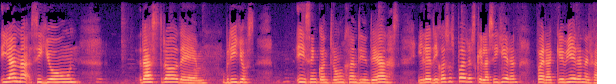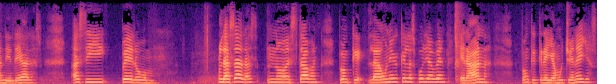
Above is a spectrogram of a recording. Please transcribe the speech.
y Ana siguió un rastro de brillos y se encontró un jardín de hadas y le dijo a sus padres que la siguieran para que vieran el jardín de hadas. Así, pero las hadas no estaban, porque la única que las podía ver era Ana, porque creía mucho en ellas.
